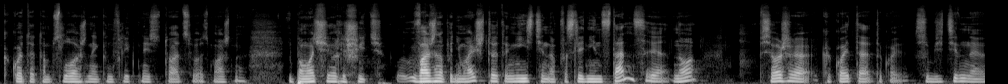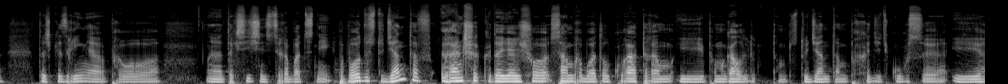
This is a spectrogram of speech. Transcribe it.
к какой-то там сложной конфликтной ситуации, возможно, и помочь ее решить. Важно понимать, что это не истина последней инстанции, но все же какой-то такой субъективная точка зрения про э, токсичность и работу с ней. По поводу студентов, раньше, когда я еще сам работал куратором и помогал там, студентам проходить курсы и,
